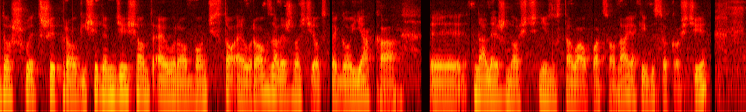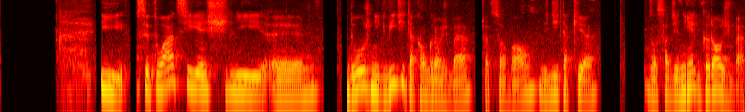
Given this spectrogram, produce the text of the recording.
doszły trzy progi 70 euro bądź 100 euro, w zależności od tego, jaka y, należność nie została opłacona, jakiej wysokości. I w sytuacji, jeśli y, dłużnik widzi taką groźbę przed sobą, widzi takie w zasadzie nie groźbę,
